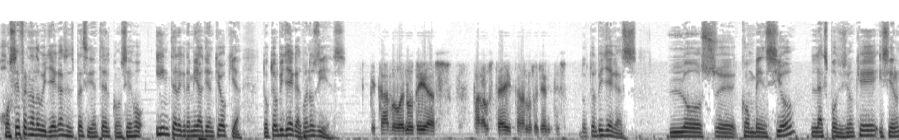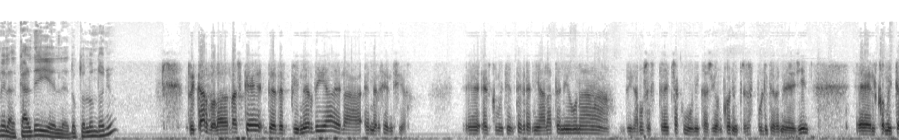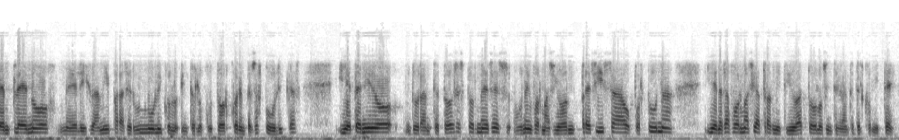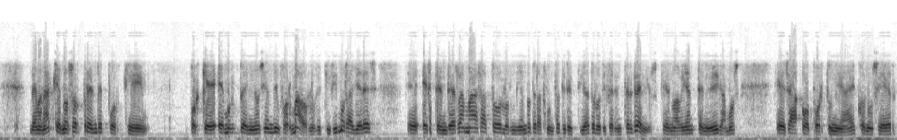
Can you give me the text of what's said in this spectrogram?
José Fernando Villegas es presidente del Consejo Intergremial de Antioquia. Doctor Villegas, buenos días. Ricardo, buenos días para usted y para los oyentes. Doctor Villegas, ¿los eh, convenció la exposición que hicieron el alcalde y el doctor Londoño? Ricardo, la verdad es que desde el primer día de la emergencia, eh, el Comité Intergremial ha tenido una, digamos, estrecha comunicación con empresas públicas de Medellín. El comité en pleno me eligió a mí para ser un único interlocutor con empresas públicas y he tenido durante todos estos meses una información precisa, oportuna y en esa forma se ha transmitido a todos los integrantes del comité. De manera que no sorprende porque porque hemos venido siendo informados. Lo que quisimos ayer es eh, extenderla más a todos los miembros de las juntas directivas de los diferentes gremios, que no habían tenido, digamos, esa oportunidad de conocer,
